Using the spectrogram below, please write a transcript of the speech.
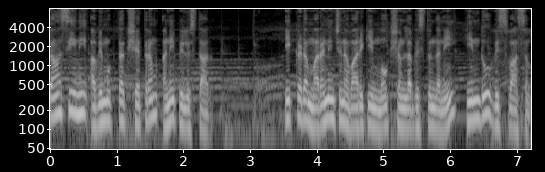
కాశీని అవిముక్త క్షేత్రం అని పిలుస్తారు. ఇక్కడ మరణించిన వారికి మోక్షం లభిస్తుందని హిందూ విశ్వాసం.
